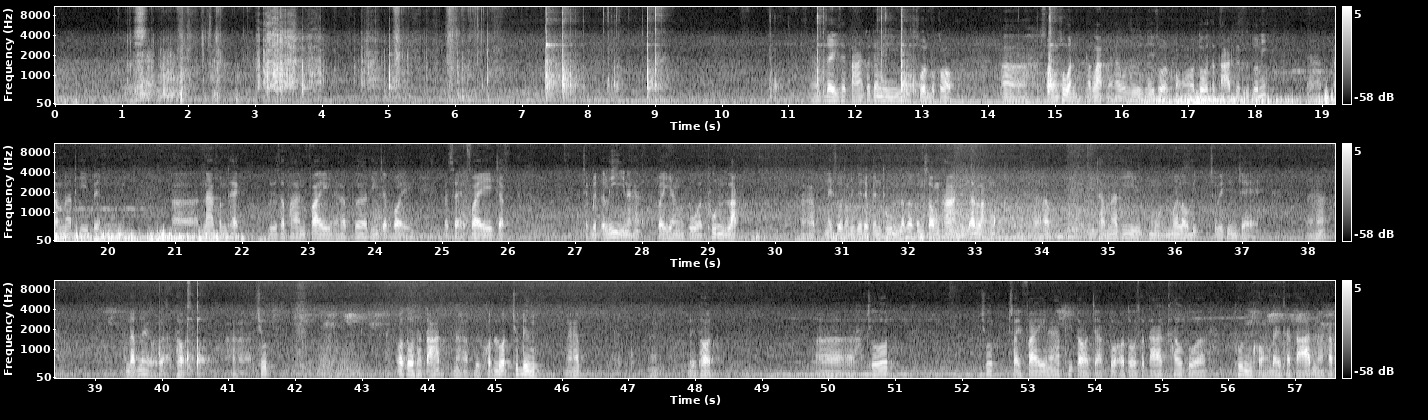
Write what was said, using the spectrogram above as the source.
ไดสตาร์ทก็จะมีส่วนประกอบอสองส่วนหลักๆนะครับ ก็คือในส่วนของออโต้สตาร์ทก็คือตัวนี้นะครับทำหน้าที่เป็นหน้าคอนแทคหรือสะพานไฟนะครับ เพื่อที่จะปล่อยกระแสไฟจากจากแบตเตอรี่นะฮะไปยังตัวทุ่นหลักนะครับ ในส่วนตรงนี้ก็จะเป็นทุ่นแล้วก็เป็นซองถ่านอยู่ด้านหลังนะครับ ที่ทำหน้าที่หมุนเมื่อเราบิดสวิตช์กุญแจนะฮะอันดับแรกเราก็ถอด ชุดออโต้สตาร์ทนะครับ หรือขดลวดชุดดึงนะครับ โดยถอดอชุดชุดสายไฟนะครับที่ต่อจากตัวออโต้สตาร์ทเข้าตัวทุ่นของไดสตาร์ทนะครับ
